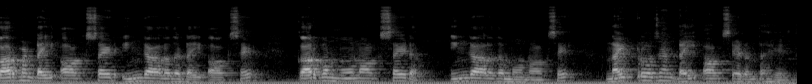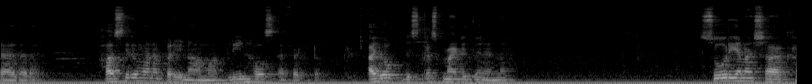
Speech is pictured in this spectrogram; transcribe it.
ಕಾರ್ಬನ್ ಡೈಆಕ್ಸೈಡ್ ಇಂಗಾಲದ ಡೈಆಕ್ಸೈಡ್ ಕಾರ್ಬನ್ ಮೋನಾಕ್ಸೈಡ್ ಇಂಗಾಲದ ಮೋನಾಕ್ಸೈಡ್ ನೈಟ್ರೋಜನ್ ಡೈಆಕ್ಸೈಡ್ ಅಂತ ಹೇಳ್ತಾ ಇದ್ದಾರೆ ಹಸಿರುಮನೆ ಪರಿಣಾಮ greenhouse effect I hope discuss ಮಾಡಿದ್ವಿ ನೆನ್ನೆ. ಸೂರ್ಯನ ಶಾಖ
